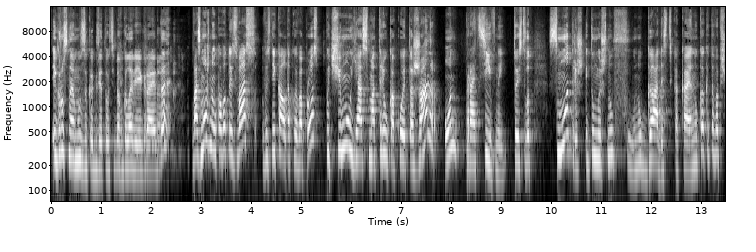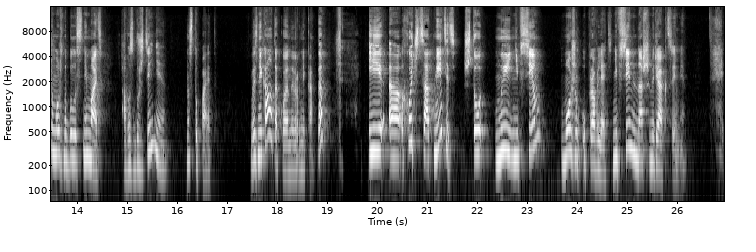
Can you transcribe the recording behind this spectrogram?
и грустная музыка где-то у тебя в голове играет, да? Возможно, у кого-то из вас возникал такой вопрос, почему я смотрю какой-то жанр, он противный. То есть вот смотришь и думаешь, ну фу, ну гадость какая, ну как это вообще можно было снимать? А возбуждение наступает. Возникало такое наверняка, да? И э, хочется отметить, что мы не всем можем управлять, не всеми нашими реакциями.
